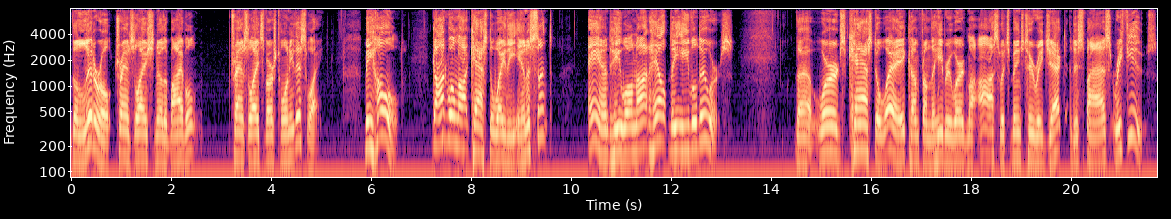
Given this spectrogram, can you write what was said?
The literal translation of the Bible translates verse 20 this way Behold, God will not cast away the innocent, and he will not help the evildoers. The words cast away come from the Hebrew word ma'as, which means to reject, despise, refuse.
